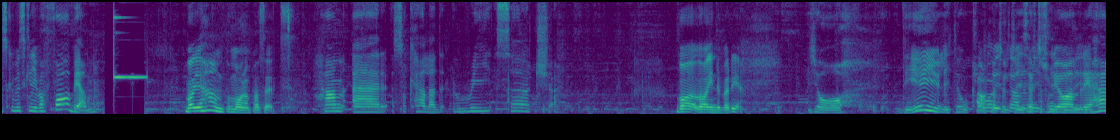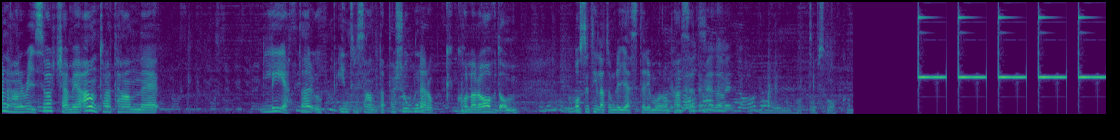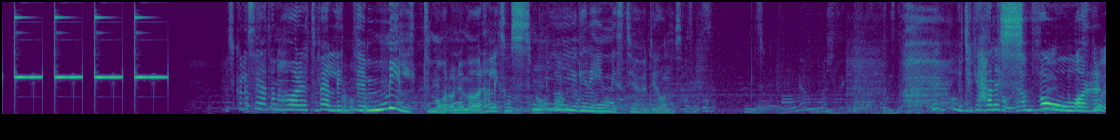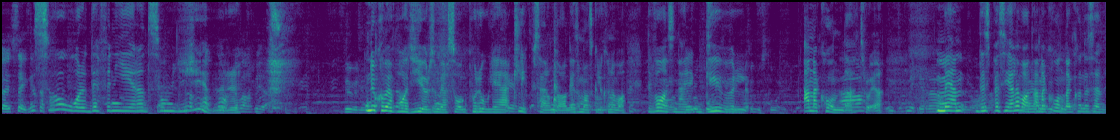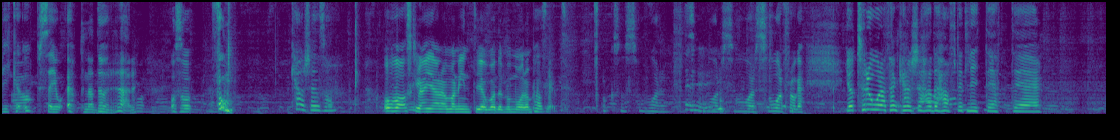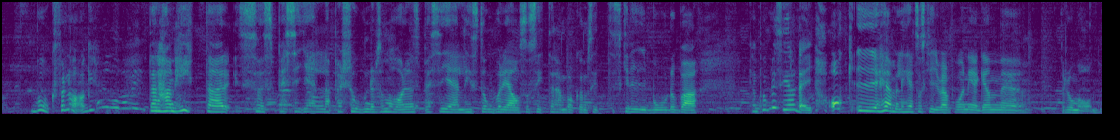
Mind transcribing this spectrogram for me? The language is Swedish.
Jag ska beskriva Fabian. Vad gör han på morgonpasset? Han är så kallad researcher. Vad, vad innebär det? Ja, det är ju lite oklart naturligtvis eftersom jag aldrig är här när han researchar. Men jag antar att han eh, letar upp intressanta personer och kollar av dem. Och ser till att de blir gäster i morgonpasset. Typ så. Jag skulle säga att han har ett väldigt eh, milt morgonhumör. Han liksom smyger in i studion. Jag tycker han är svår, svårdefinierad som djur. Nu kom jag på ett djur som jag såg på roliga clips häromdagen som han skulle kunna vara. Det var en sån här gul anakonda tror jag. Men det speciella var att anakondan kunde sen vika upp sig och öppna dörrar. Och så, fum! Kanske en sån. Och vad skulle han göra om han inte jobbade på morgonpasset? Också svår, svår, svår, svår fråga. Jag tror att han kanske hade haft ett litet eh, bokförlag. Där han hittar speciella personer som har en speciell historia och så sitter han bakom sitt skrivbord och bara kan publicera dig. Och i hemlighet så skriver han på en egen eh, roman.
